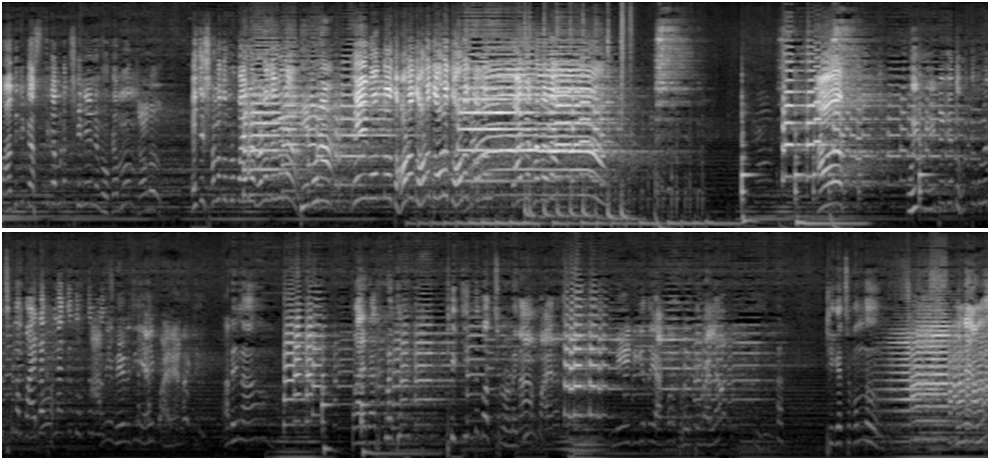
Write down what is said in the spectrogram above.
পাদির কাছ থেকে আমরা ছিনে নেব কেমন? চলো। এই যে শোনো তোমরা পায়রা খানা দেবে না? দেবো না। এই বন্ধু ধরো ধরো ধরো ধরো ধরো পায়রা খানা না? আর ওই মেয়েটাকে ধরতে বলেছিলাম পায়রা খানাকে ভেবেছি এই পায়রা নাকি? আরে না পায়রা খানা তুমি ঠিক চিনতে পারছ না না পায়রা মেয়েটিকে তো একবার ধরতে পাইলাম ঠিক আছে বন্ধু। মানে আমার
